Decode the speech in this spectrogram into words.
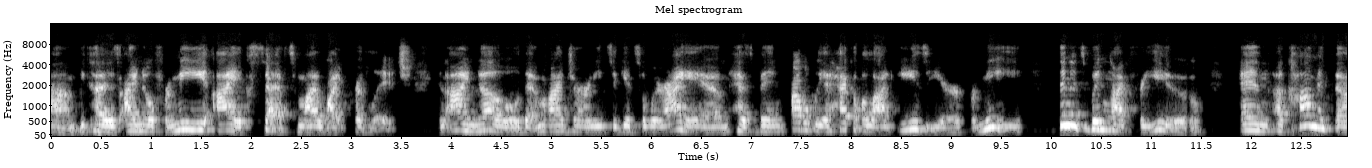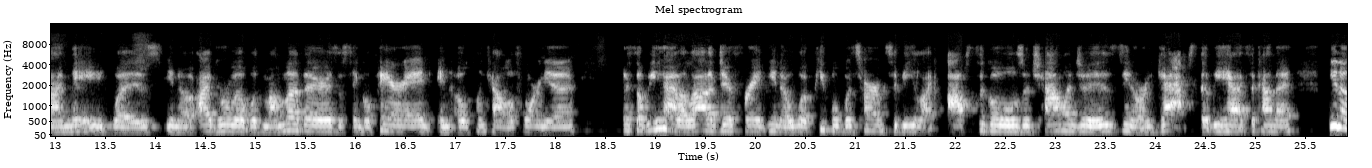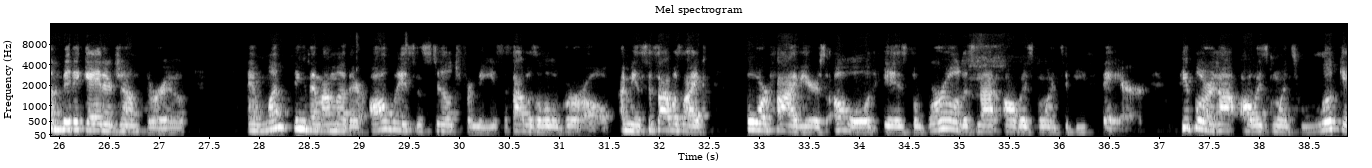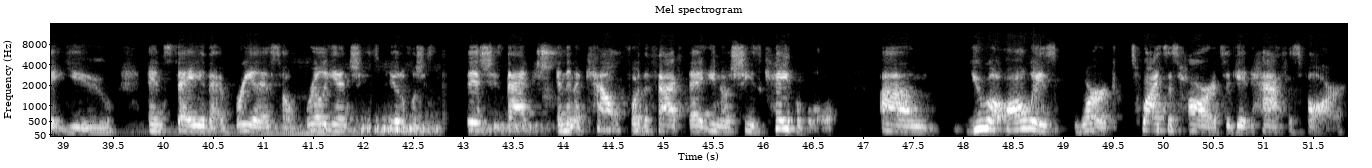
um, because I know for me, I accept my white privilege. And I know that my journey to get to where I am has been probably a heck of a lot easier for me than it's been like for you. And a comment that I made was, you know, I grew up with my mother as a single parent in Oakland, California. And so we had a lot of different, you know, what people would term to be like obstacles or challenges, you know, or gaps that we had to kind of, you know, mitigate or jump through. And one thing that my mother always instilled for me since I was a little girl, I mean, since I was like four or five years old, is the world is not always going to be fair people are not always going to look at you and say that Bria is so brilliant, she's beautiful, she's this, she's that, and then account for the fact that you know she's capable. Um, you will always work twice as hard to get half as far,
